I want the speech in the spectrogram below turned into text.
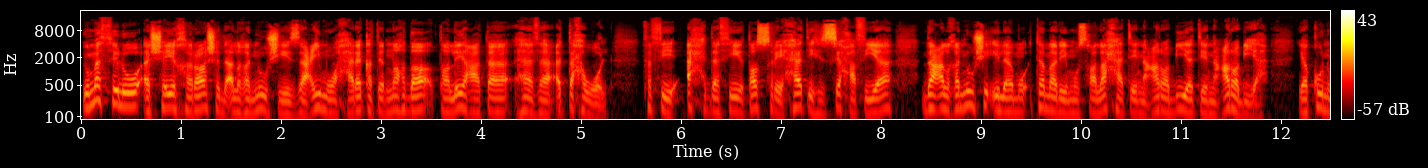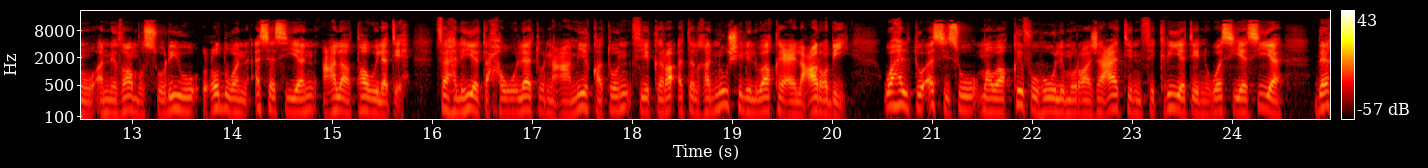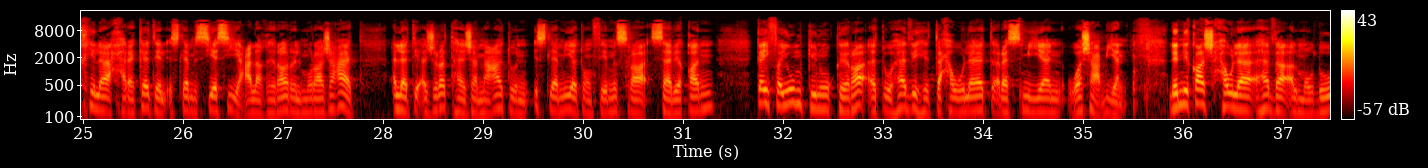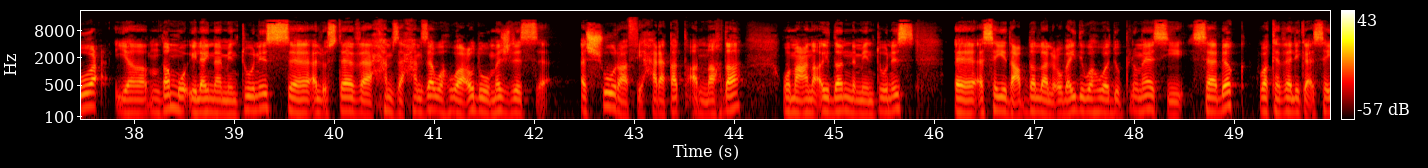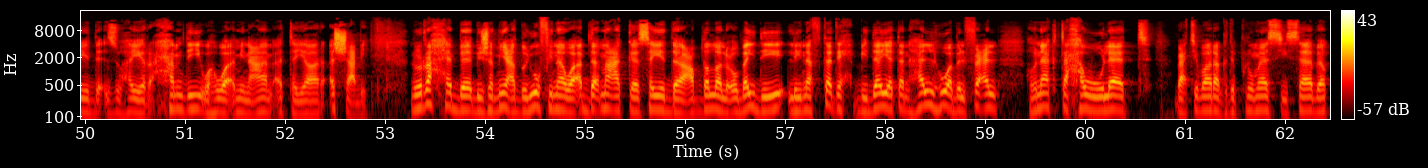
يمثل الشيخ راشد الغنوشي زعيم حركة النهضة طليعة هذا التحول. ففي أحدث تصريحاته الصحفية دعا الغنوشي إلى مؤتمر مصالحة عربية عربية. يكون النظام السوري عضوا أساسيا على طاولته. فهل هي تحولات عميقة في قراءة الغنوشي للواقع العربي؟ وهل تؤسس مواقفه لمراجعات فكرية وسياسية داخل حركات الإسلام السياسي على غرار المراجعات التي أجرتها جماعات إسلامية في مصر سابقا؟ كيف يمكن قراءة هذه التحولات رسميا وشعبيا؟ للنقاش حول هذا الموضوع ينضم إلينا من تونس الأستاذ حمزة حمزة وهو عضو مجلس الشورى في حركة النهضة ومعنا أيضا من تونس السيد عبد الله العبيدي وهو دبلوماسي سابق وكذلك السيد زهير حمدي وهو امين عام التيار الشعبي. نرحب بجميع ضيوفنا وأبدأ معك سيد عبد الله العبيدي لنفتتح بداية هل هو بالفعل هناك تحولات باعتبارك دبلوماسي سابق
